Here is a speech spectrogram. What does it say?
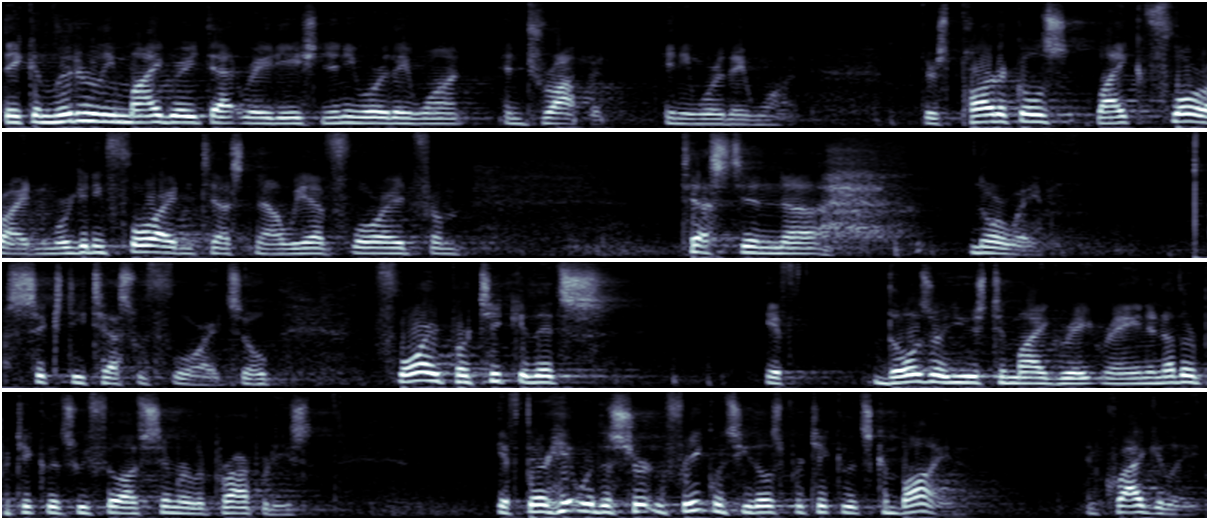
They can literally migrate that radiation anywhere they want and drop it anywhere they want. There's particles like fluoride, and we're getting fluoride in tests now. We have fluoride from tests in uh, Norway, 60 tests with fluoride. So fluoride particulates, if those are used to migrate rain, and other particulates we feel have similar properties, if they're hit with a certain frequency, those particulates combine and coagulate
